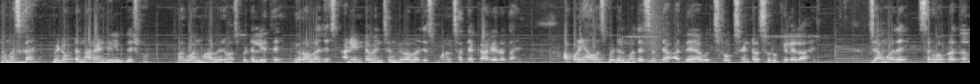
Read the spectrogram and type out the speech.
नमस्कार मी डॉक्टर नारायण दिलीप देशमुख भगवान महावीर हॉस्पिटल येथे न्यूरोलॉजिस्ट आणि इंटरव्हेन्शन न्यूरोलॉजिस्ट म्हणून सध्या कार्यरत आहे. आपण या हॉस्पिटलमध्ये सध्या अद्ययावत स्ट्रोक सेंटर सुरू केलेलं आहे ज्यामध्ये सर्वप्रथम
